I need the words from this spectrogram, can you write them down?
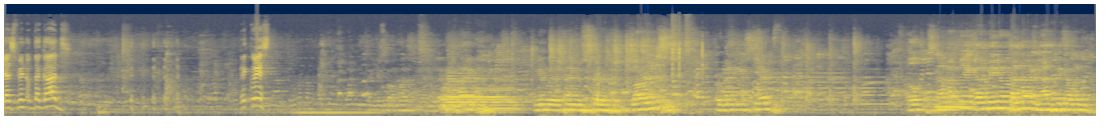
Judgment of the gods. Request. Thank you so much. Give the time to Sir Lawrence for running us here. Oh, salamat may kami yung tanan ng ating.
